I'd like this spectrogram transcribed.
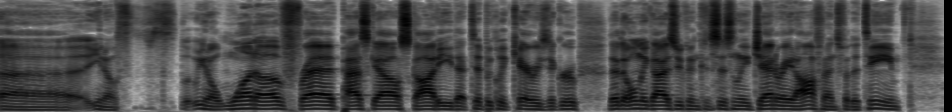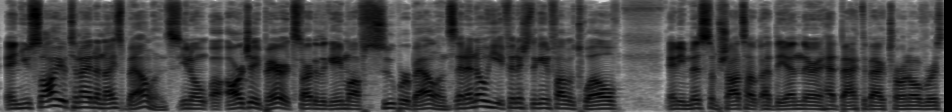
uh, you know th- you know one of Fred, Pascal, Scottie that typically carries the group. They're the only guys who can consistently generate offense for the team. And you saw here tonight a nice balance. You know, RJ Barrett started the game off super balanced, and I know he finished the game five of twelve and he missed some shots at the end there and had back-to-back turnovers.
